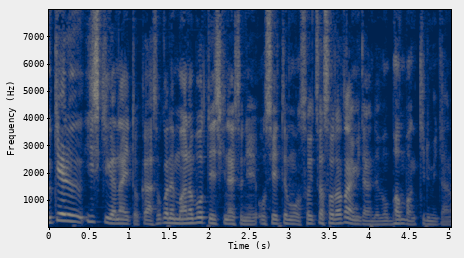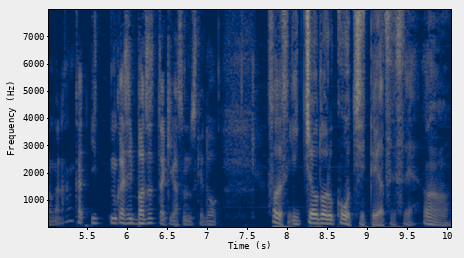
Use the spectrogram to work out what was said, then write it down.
受ける意識がないとか、そこで学ぼうって意識ない人に教えても、そいつは育たないみたいなんで、もうバンバン切るみたいなのが、なんか昔バズった気がするんですけど。そうです。1兆ドルコーチってやつですね。うん。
